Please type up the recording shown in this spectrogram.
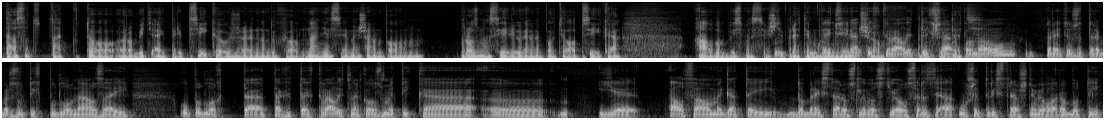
Dá sa to takto robiť aj pri psíkoch, že jednoducho naniesieme šampón, rozmasírujeme po telo psíka, alebo by sme si ešte predtým mohli Väčšina niečo tých kvalitných prečítať. šampónov, pretože treba z tých pudlov naozaj u pudloch tá, tá, tá kvalitná kozmetika e, je alfa omega tej dobrej starostlivosti o srdc a ušetrí strašne veľa roboty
